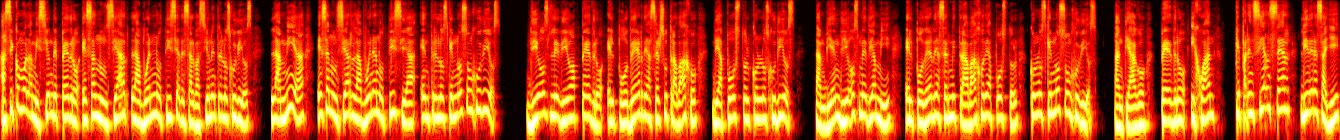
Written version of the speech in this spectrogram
Así como la misión de Pedro es anunciar la buena noticia de salvación entre los judíos, la mía es anunciar la buena noticia entre los que no son judíos. Dios le dio a Pedro el poder de hacer su trabajo de apóstol con los judíos. También Dios me dio a mí el poder de hacer mi trabajo de apóstol con los que no son judíos. Santiago, Pedro y Juan, que parecían ser líderes allí,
